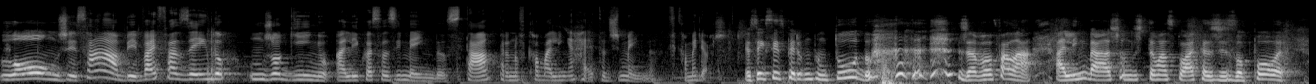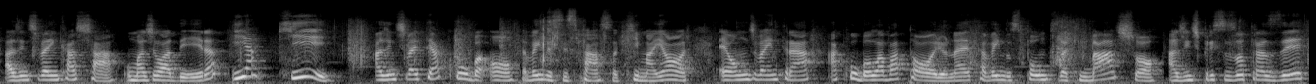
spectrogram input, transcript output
longe, sabe? Vai fazendo um joguinho ali com essas emendas, tá? Para não ficar uma linha reta de emenda, fica melhor. Eu sei que vocês perguntam tudo, já vou falar. Ali embaixo, onde estão as placas de isopor, a gente vai encaixar uma geladeira e aqui a gente vai ter a cuba, ó, tá vendo esse espaço aqui maior? É onde vai entrar a cuba, o lavatório, né? Tá vendo os pontos aqui embaixo, ó? A gente precisou trazer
